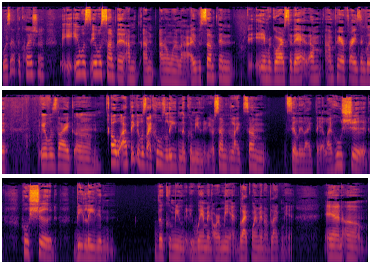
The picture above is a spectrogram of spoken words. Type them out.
was that the question. It, it was. It was something. I'm. I'm. I don't want to lie. It was something in regards to that. I'm. I'm paraphrasing, but it was like. Um. Oh, I think it was like who's leading the community or something like some silly like that. Like who should who should be leading the community, women or men, black women or black men. And um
